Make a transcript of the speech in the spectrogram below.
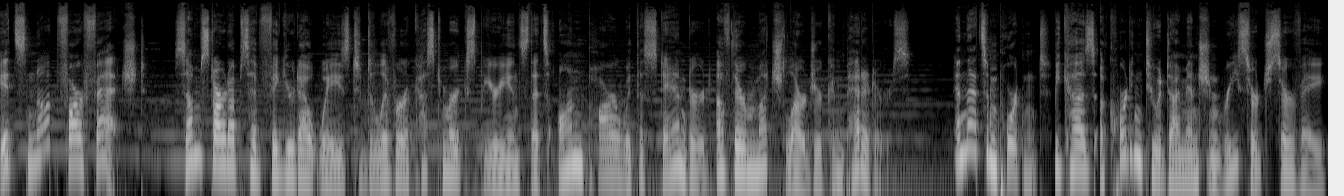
It's not far fetched. Some startups have figured out ways to deliver a customer experience that's on par with the standard of their much larger competitors. And that's important because, according to a Dimensional Research survey,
